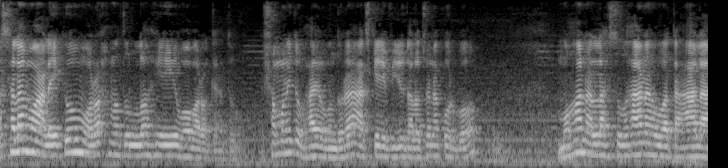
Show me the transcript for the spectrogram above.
আসসালামু আলাইকুম ওরহমতুল্লাহ ওবরাকাত সম্মানিত ভাই ও বন্ধুরা, আজকের এই ভিডিওতে আলোচনা করব মহান আল্লাহ সুবহানা তাআলা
